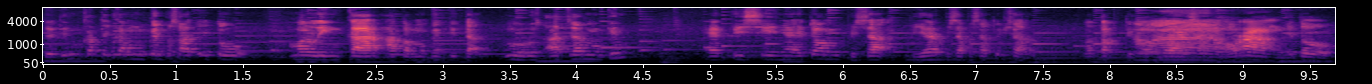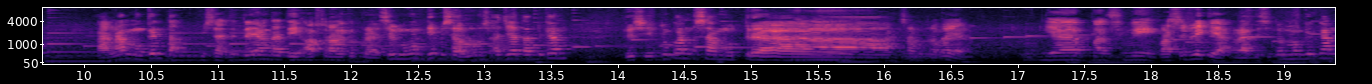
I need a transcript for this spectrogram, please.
Jadi ketika mungkin pesawat itu melingkar atau mungkin tidak lurus aja mungkin ETC-nya itu bisa biar bisa pesawat itu bisa tetap dikontrol Aman. sama orang gitu. Karena mungkin tak bisa jadi yang tadi Australia ke Brasil mungkin dia bisa lurus aja tapi kan di situ kan samudra samudra apa ya ya Pasifik. Pasifik ya. Nah di situ mungkin kan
